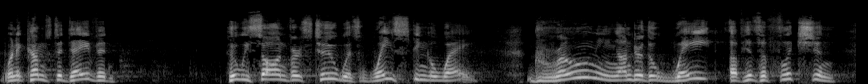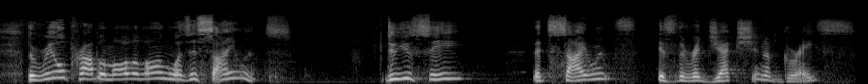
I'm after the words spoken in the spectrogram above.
When it comes to David, who we saw in verse 2 was wasting away, groaning under the weight of his affliction. The real problem all along was his silence. Do you see that silence is the rejection of grace?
